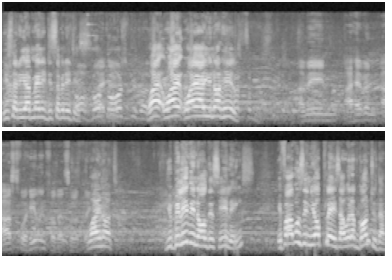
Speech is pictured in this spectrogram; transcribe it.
You said you have many disabilities. Go I to Why, why, why are you not healed? I mean, I haven't asked for healing for that sort of thing. Why right? not? You believe in all these healings. If I was in your place, I would have gone to them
